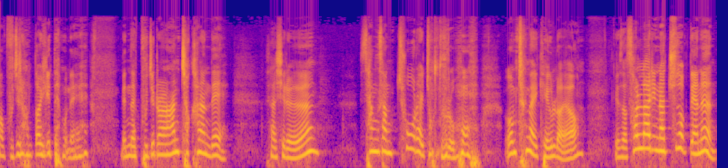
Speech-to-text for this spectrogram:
부지런 떨기 때문에 맨날 부지런한 척 하는데 사실은 상상 초월할 정도로 엄청나게 게을러요. 그래서 설날이나 추석 때는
